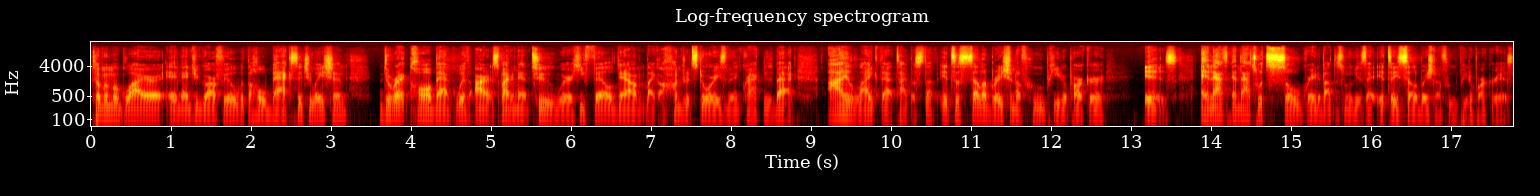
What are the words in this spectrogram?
Tobey Maguire and Andrew Garfield with the whole back situation direct callback with Spider-Man 2 where he fell down like a hundred stories and then cracked his back. I like that type of stuff. It's a celebration of who Peter Parker is. And that's and that's what's so great about this movie is that it's a celebration of who Peter Parker is.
